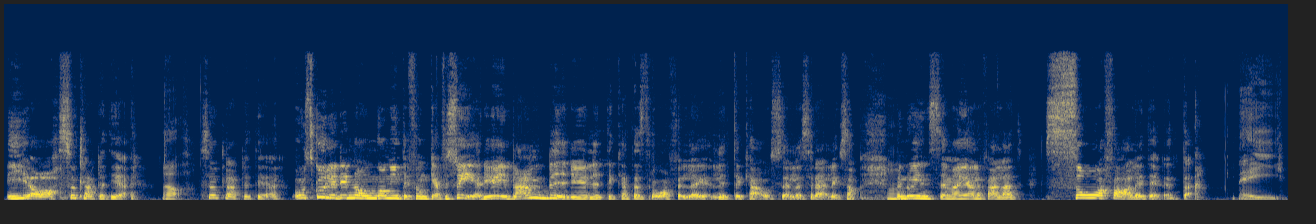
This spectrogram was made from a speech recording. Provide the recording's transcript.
Ja, såklart att det gör. Ja. Såklart att det är. Och skulle det någon gång inte funka, för så är det ju, ibland blir det ju lite katastrof eller lite kaos eller sådär liksom. Men då inser man ju i alla fall att så farligt är det inte. Nej.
